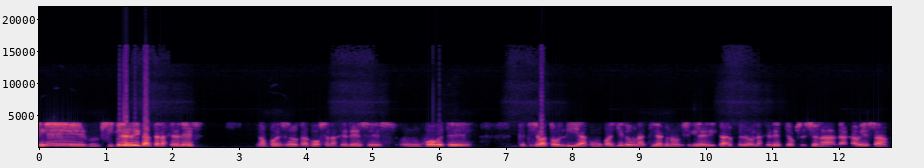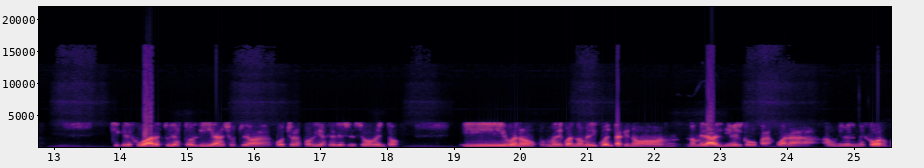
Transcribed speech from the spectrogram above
eh, si querés dedicarte al ajedrez no puedes hacer otra cosa. El ajedrez es un juego que te que te lleva todo el día como cualquier una actividad que uno se quiere dedicar pero el ajedrez te obsesiona la cabeza. Si querés jugar estudias todo el día. Yo estudiaba ocho horas por día ajedrez en ese momento. Y bueno cuando me di cuenta que no no me daba el nivel como para jugar a, a un nivel mejor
